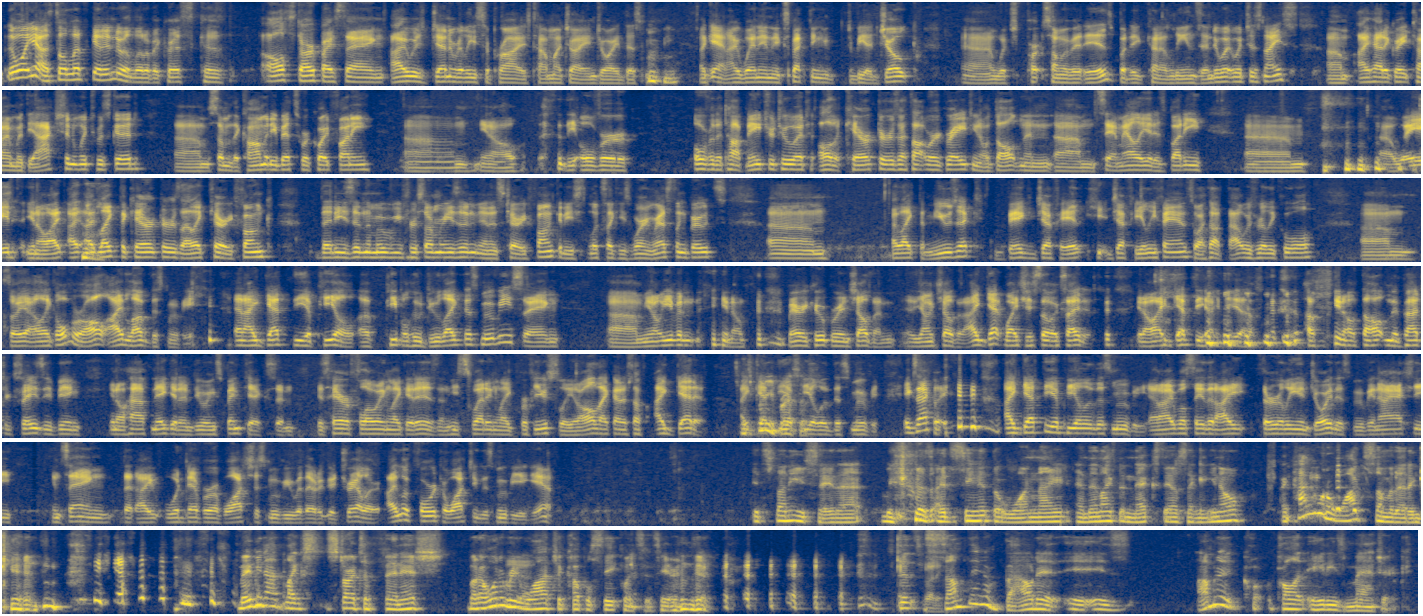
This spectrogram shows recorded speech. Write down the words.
Well, yeah. So let's get into it a little bit, Chris, because I'll start by saying I was generally surprised how much I enjoyed this movie. Mhm. Again, I went in expecting it to be a joke, uh, which part, some of it is, but it kind of leans into it, which is nice. Um, I had a great time with the action, which was good. Um, some of the comedy bits were quite funny. Um, you know, the over over the top nature to it. All the characters I thought were great. You know, Dalton and um, Sam Elliott, his buddy. Um, uh, Wade. You know, I, I, I like the characters. I like Terry Funk that he's in the movie for some reason, and it's Terry Funk, and he looks like he's wearing wrestling boots. Um, I like the music. Big Jeff he- Jeff Healey fan, so I thought that was really cool. Um, so yeah, like overall, I love this movie, and I get the appeal of people who do like this movie saying. Um, you know, even you know, Mary Cooper and Sheldon, young Sheldon. I get why she's so excited. you know, I get the idea of, of you know Dalton and Patrick Swayze being you know half naked and doing spin kicks and his hair flowing like it is and he's sweating like profusely and all that kind of stuff. I get it. I get the impressive. appeal of this movie. Exactly. I get the appeal of this movie, and I will say that I thoroughly enjoy this movie. And I actually, in saying that I would never have watched this movie without a good trailer, I look forward to watching this movie again. It's funny you say that because I'd seen it the one night, and then like the next day, I was thinking, you know, I kind of want to watch some of that again. Yeah. Maybe not like start to finish, but I want to Yeah. rewatch a couple sequences here and there. That's 'Cause funny. something about it is, I'm going to call it 80s magic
